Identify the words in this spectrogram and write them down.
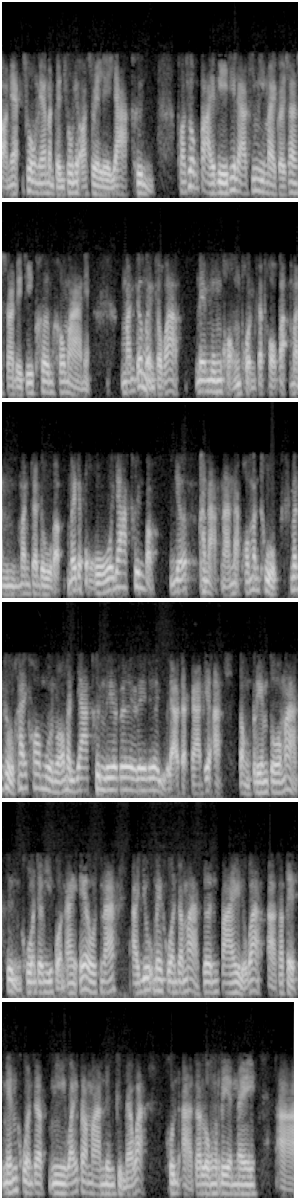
ตอนนี้ช่วงนี้มันเป็นช่วงที่ออสเตรเลียยากขึ้น พอช่วงปลายปีที่แล้วที่มี migration strategy เพิ่มเข้ามาเนี่ย มันก็เหมือนกับว่า ในมุมของผลกระทบอะมันมันจะดูแบบไม่ได้โอ้โหยากขึ้นแบบเยอะขนาดนั้นอะเพราะมันถูกมันถูกให้ข้อมูลว่ามันยากขึ้นเรื่อยๆเรื่อยๆอยู่แล้วจากการที่อะต้องเตรียมตัวมากขึ้น ควรจะมีผล IELTS นะ อายุไม่ควรจะมากเกินไปหรือว่าอ่า statement ควรจะมีไว้ประมาณหนึ่งถึงแม้ว่า คุณอาจจะลงเรียนในอ่า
